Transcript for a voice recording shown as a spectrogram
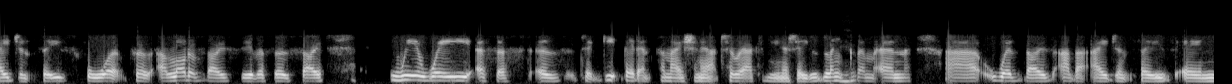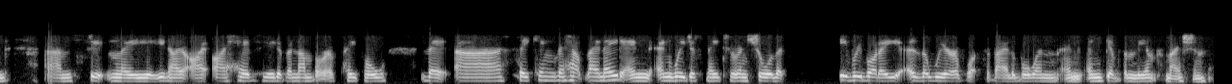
agencies for for a lot of those services. So where we assist is to get that information out to our community, link them in uh, with those other agencies, and um, certainly, you know, I, I, have heard of a number of people that are seeking the help they need, and, and we just need to ensure that everybody is aware of what's available and, and, and give them the information.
